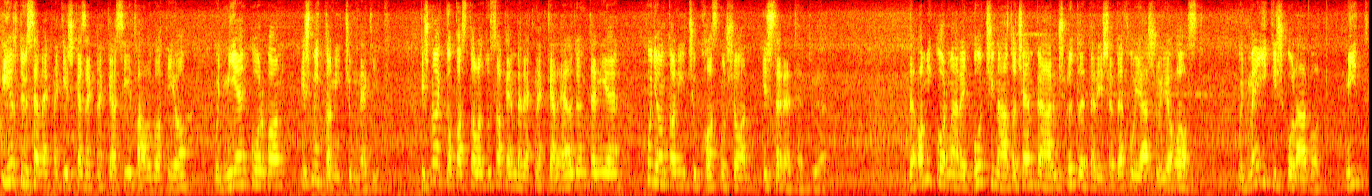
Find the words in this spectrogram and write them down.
Értő szemeknek és kezeknek kell szétválogatnia, hogy milyen korban és mit tanítsunk nekik. És nagy tapasztalatú szakembereknek kell eldöntenie, hogyan tanítsuk hasznosan és szerethetően. De amikor már egy bot csinálta csempeárus ötletelése befolyásolja azt, hogy melyik iskolában mit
